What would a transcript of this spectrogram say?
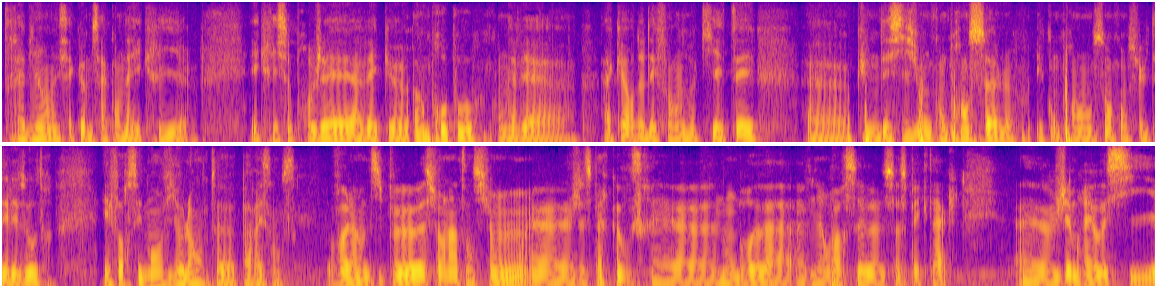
très bien, et c'est comme ça qu'on a écrit écrit ce projet avec un propos qu'on avait à, à cœur de défendre, qui était euh, qu'une décision qu'on prend seul et qu'on prend sans consulter les autres est forcément violente euh, par essence. Voilà un petit peu sur l'intention. J'espère que vous serez nombreux à, à, venir voir ce, ce spectacle. J'aimerais aussi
